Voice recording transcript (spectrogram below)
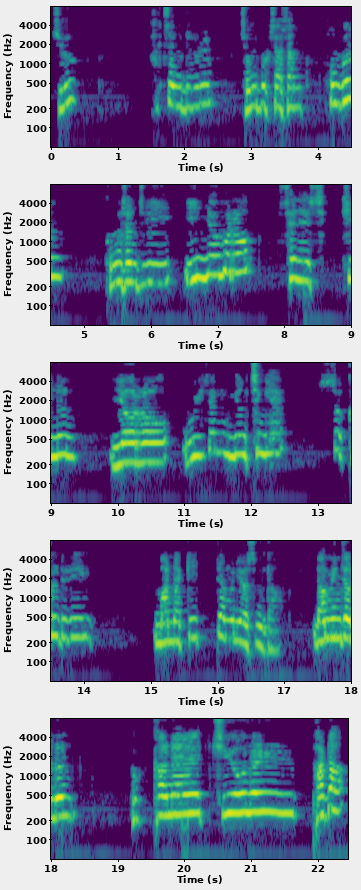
즉 학생들을 정복사상 혹은 공산주의 이념으로 세뇌시키는 여러 의장 명칭의 서클들이 많았기 때문이었습니다. 남민전은 북한의 지원을 받아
